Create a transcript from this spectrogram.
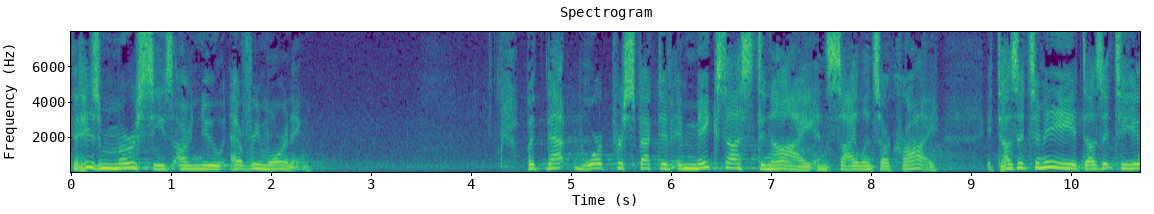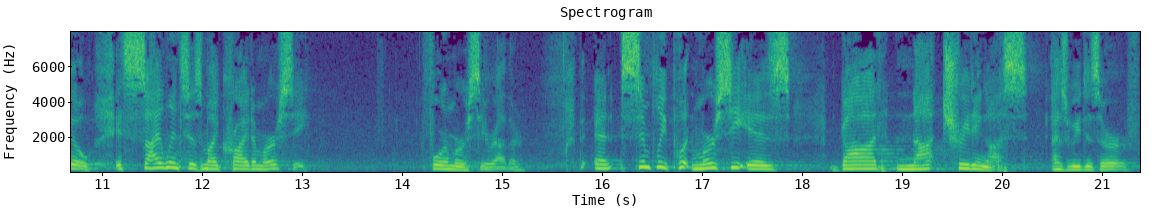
that his mercies are new every morning. But that warped perspective, it makes us deny and silence our cry. It does it to me, it does it to you. It silences my cry to mercy for mercy, rather. And simply put, mercy is God not treating us as we deserve.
